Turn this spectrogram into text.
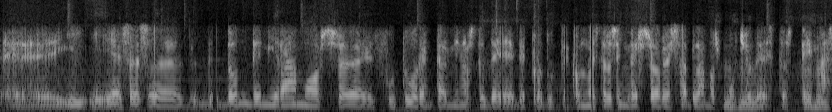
eh, y, eso es eh, donde miramos eh, el futuro en términos de, de, producto. Con nuestros inversores hablamos mucho de estos temas.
